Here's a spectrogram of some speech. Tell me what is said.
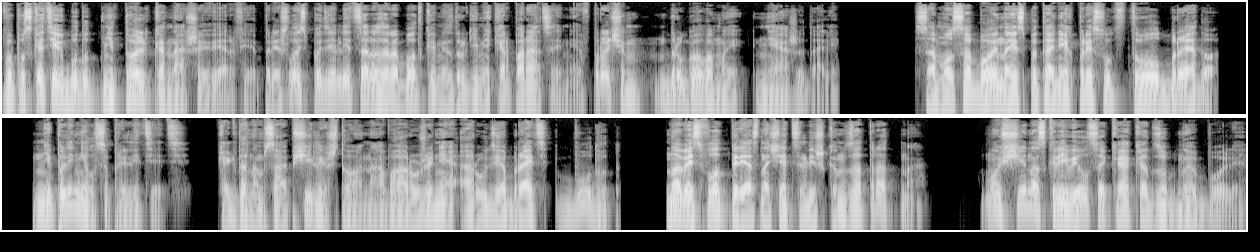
Выпускать их будут не только наши верфи. Пришлось поделиться разработками с другими корпорациями. Впрочем, другого мы не ожидали. Само собой, на испытаниях присутствовал Брэдо. Не поленился прилететь. Когда нам сообщили, что на вооружение орудия брать будут, но весь флот переоснащать слишком затратно, мужчина скривился, как от зубной боли.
